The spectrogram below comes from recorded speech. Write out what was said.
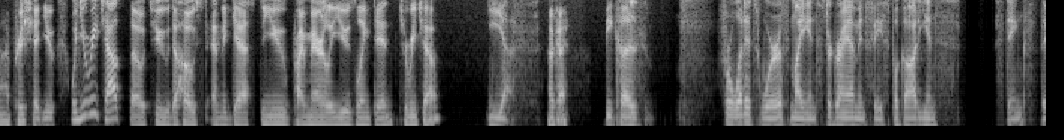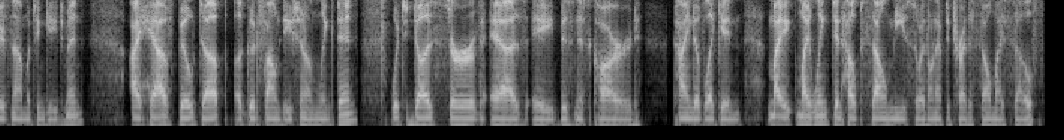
I appreciate you. When you reach out though to the host and the guest, do you primarily use LinkedIn to reach out? Yes, Okay. because for what it's worth, my Instagram and Facebook audience stinks. There's not much engagement. I have built up a good foundation on LinkedIn, which does serve as a business card, kind of like in my my LinkedIn helps sell me, so I don't have to try to sell myself.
